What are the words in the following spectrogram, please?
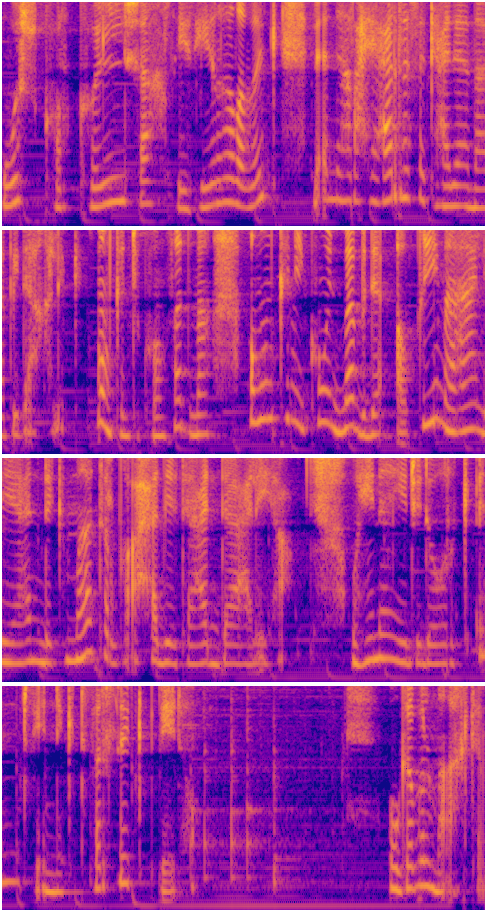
واشكر كل شخص يثير غضبك لأنه راح يعرفك على ما بداخلك. ممكن تكون صدمة أو ممكن يكون مبدأ أو قيمة عالية عندك ما ترضى أحد يتعدى عليها. وهنا يجي دورك أنت في أنك تفرق بينهم. وقبل ما أختم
